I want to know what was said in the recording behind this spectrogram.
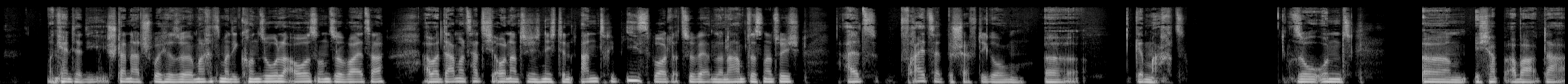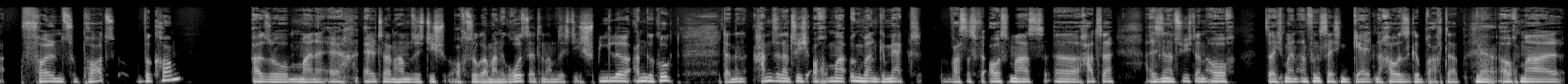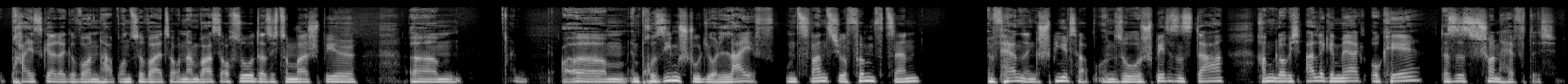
man kennt ja die Standardsprüche, so mach jetzt mal die Konsole aus und so weiter. Aber damals hatte ich auch natürlich nicht den Antrieb, E-Sportler zu werden, sondern habe das natürlich als Freizeitbeschäftigung äh, gemacht. So und ähm, ich habe aber da vollen Support bekommen. Also meine El- Eltern haben sich die, auch sogar meine Großeltern haben sich die Spiele angeguckt. Dann haben sie natürlich auch immer irgendwann gemerkt, was das für Ausmaß äh, hatte, als ich natürlich dann auch, sag ich mal in Anführungszeichen, Geld nach Hause gebracht habe. Ja. Auch mal Preisgelder gewonnen habe und so weiter. Und dann war es auch so, dass ich zum Beispiel ähm, ähm, im ProSieben-Studio live um 20.15 Uhr im Fernsehen gespielt habe. Und so spätestens da haben, glaube ich, alle gemerkt, okay, das ist schon heftig.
